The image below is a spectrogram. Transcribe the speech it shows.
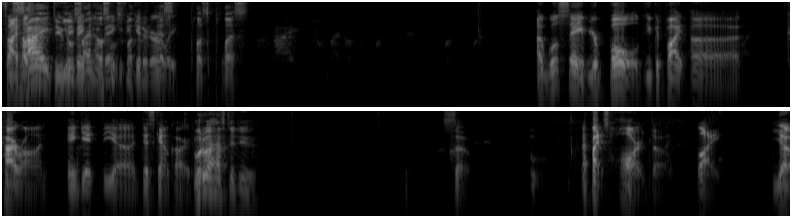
Side hustle. Do yo, be side hustles bank if you get it early. Plus plus. I will say, if you're bold, you could fight uh Chiron and get the uh discount card. What do I have to do? So that fight is hard though. Like, yo,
